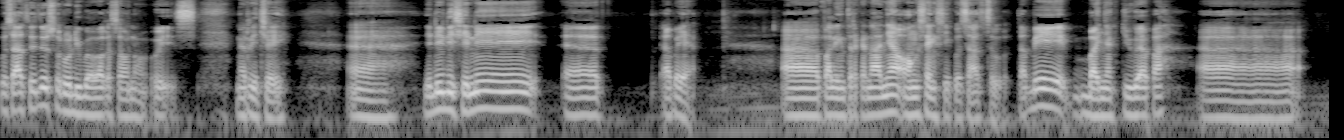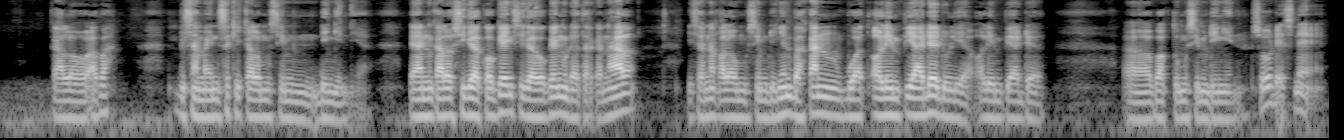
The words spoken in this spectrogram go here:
kusatsu itu suruh dibawa ke sono wis ngeri cuy Uh, jadi di sini uh, apa ya? Uh, paling terkenalnya Ongseng sih Kusatsu. Tapi banyak juga apa? Uh, kalau apa? Bisa main ski kalau musim dingin ya. Dan kalau Shigakogeng, Shigakogeng udah terkenal. Di sana kalau musim dingin bahkan buat olimpiade dulu ya, olimpiade uh, waktu musim dingin. So desne.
